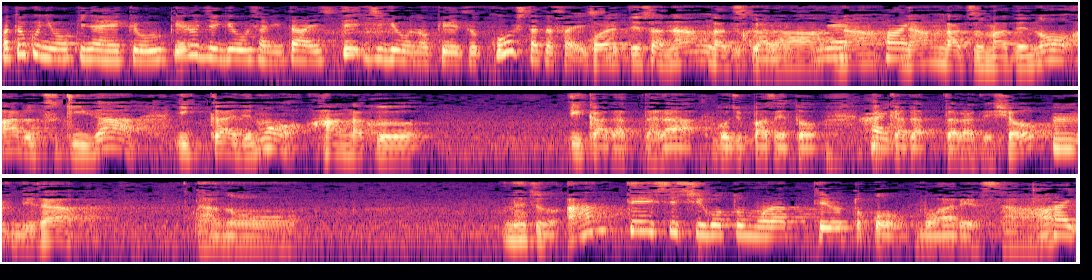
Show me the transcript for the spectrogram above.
まあ、特に大きな影響を受ける事業者に対して事業の継続を下支えし。これってさ何月からね。何,、はい。何月までのある月が1回でも半額以下だったら50%以下だったらでしょ、うん。でさあのなんていうの安定して仕事もらってるとこもあれさ、はい。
